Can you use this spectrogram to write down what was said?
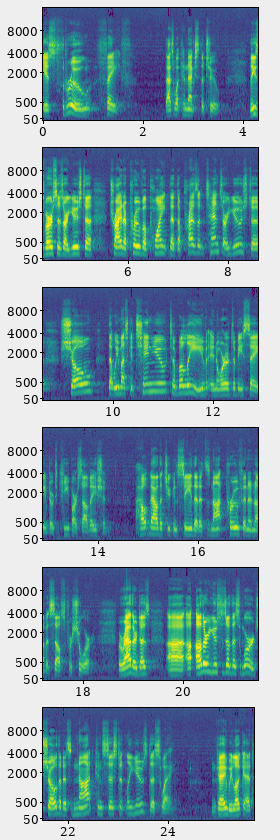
is through faith. That's what connects the two. These verses are used to try to prove a point that the present tense are used to show that we must continue to believe in order to be saved or to keep our salvation. I hope now that you can see that it's not proof in and of itself for sure, but rather does uh, other uses of this word show that it's not consistently used this way. Okay, we look at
